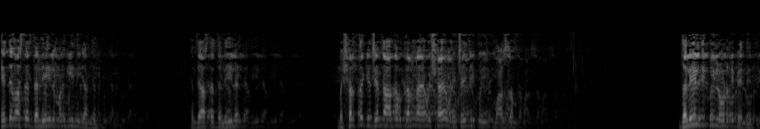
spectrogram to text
اندے واسطے دلیل منگی نہیں جاندی۔ اندے واسطے دلیل بشرط کہ جن ادب کرنا ہے، وہ شے ہونی چاہیے کوئی معظم۔ دلیل دی کوئی لوڑ نہیں پیندی۔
